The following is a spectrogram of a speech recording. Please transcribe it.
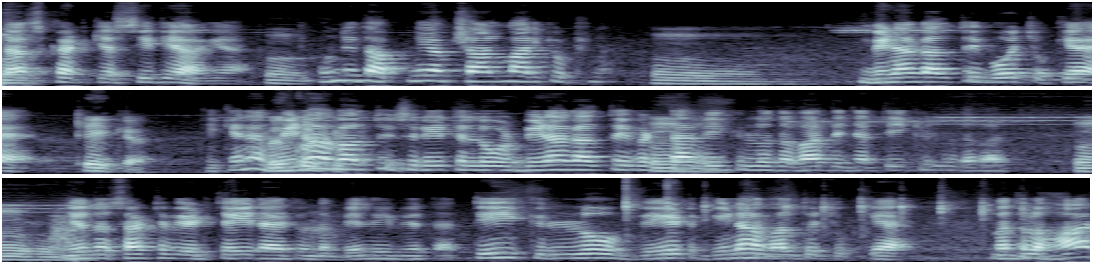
10 ਘਟ ਕੇ 80 ਤੇ ਆ ਗਿਆ। ਉਹਨੇ ਤਾਂ ਆਪਣੇ ਆਪ ਛਾਲ ਮਾਰ ਕੇ ਉੱਠਣਾ। ਹੂੰ। ਬਿਨਾਂ ਗੱਲ ਤੋਂ ਹੀ ਬਹੁਤ ਚੁੱਕਿਆ ਹੈ। ਠੀਕ ਹੈ। ਠੀਕ ਹੈ ਨਾ? ਬਿਲਕੁਲ ਬਿਨਾਂ ਠੀਕ। ਗੱਲ ਤੋਂ ਹੀ ਸਰੀਰ ਤੇ ਲੋਡ ਬਿਨਾਂ ਗੱਲ ਤੋਂ ਹੀ। ਵੱਟਾ 20 ਕਿਲੋ ਦਾ ਵੱਧ ਜਾਂ 30 ਕਿਲੋ ਦਾ ਵੱਧ। ਹੂੰ ਹੂੰ। ਜੇ ਉਹਦਾ 60 weight ਚਾਹੀਦਾ ਹੈ ਤਾਂ 90 ਲਈ ਵੀ ਤਾਂ 30 ਕਿਲੋ weight ਬਿਨਾਂ ਗੱਲ ਤੋਂ ਚੁੱਕਿਆ ਹੈ। ਮਤਲਬ ਹਰ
